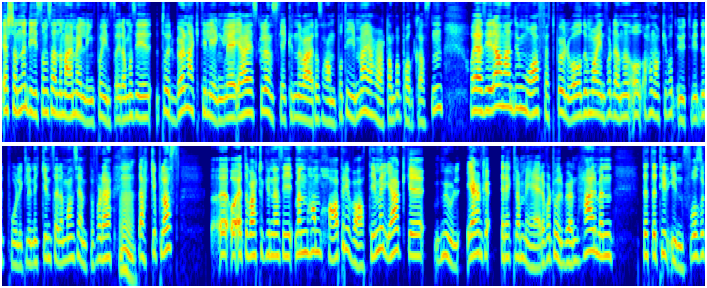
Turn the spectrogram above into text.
Jeg skjønner de som sender meg melding på Instagram og sier 'Torbjørn er ikke tilgjengelig'. Jeg skulle ønske jeg kunne være hos han på time. Jeg har hørt han på podkasten. Og jeg sier ja, nei, du må ha født på Ullevål, og du må inn for den, og han har ikke fått utvidet poliklinikken, selv om han kjemper for det. Mm. Det er ikke plass. Eh, Og etter hvert så kunne jeg si Men han har privattimer. Jeg, har ikke mul jeg kan ikke reklamere for Torbjørn her, men dette til info, så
